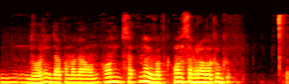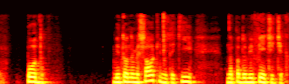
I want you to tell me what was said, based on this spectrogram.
Дворник, да, помогал. Он, он, ну, и он собрал вокруг под бетономешалками такие наподобие печечек.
